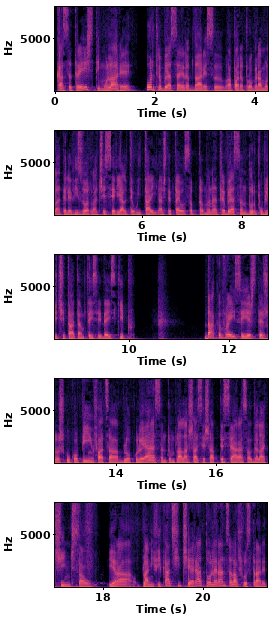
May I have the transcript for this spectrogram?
ca să trăiești stimulare, ori trebuia să ai răbdare să apară programul la televizor, la ce serial te uitai, așteptai o săptămână, trebuia să înduri publicitatea, nu puteai să-i dai skip. Dacă vrei să ieși să te joci cu copiii în fața blocului, aia se întâmpla la 6-7 seara sau de la 5 sau era planificat și cerea toleranță la frustrare.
